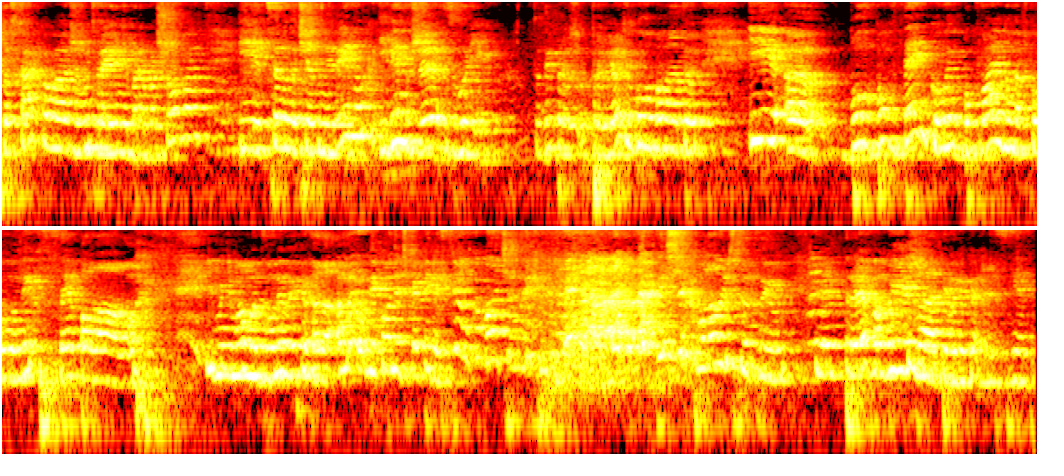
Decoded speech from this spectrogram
хто з Харкова, живуть в районі Барабашова, і це величезний ринок, і він вже згорів. Туди при- прильотів було багато. Е, був, був день, коли буквально навколо них все палало. І мені мама дзвонила і казала, а ми у віконечка перестрілку бачили. Ти ще хвалишся цим. Треба виїжджати. Вони кажуть, Света,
